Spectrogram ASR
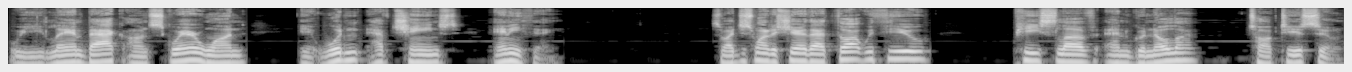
we land back on square one it wouldn't have changed anything. So I just wanted to share that thought with you. Peace, love, and granola. Talk to you soon.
